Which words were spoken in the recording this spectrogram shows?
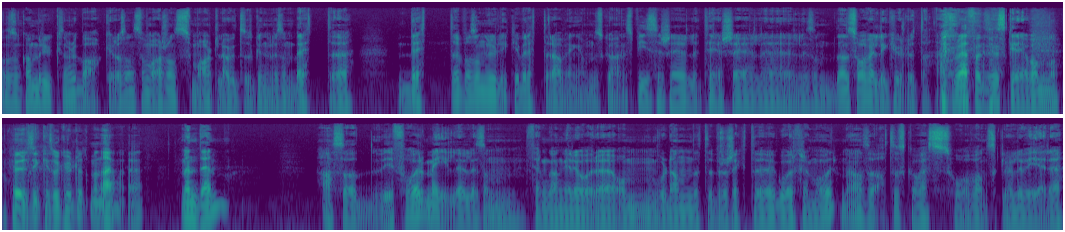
sånn som kan bruke når du baker og sånn, som var sånn smart lagd, så du kunne liksom brette Brette på sånne ulike bretter, avhengig av om du skulle ha en spiseskje eller teskje eller liksom Den så veldig kul ut, da. Jeg tror jeg faktisk skrev om den. Høres ikke så kult ut, men Nei. ja, ja. Men den Altså, vi får mailer liksom fem ganger i året om hvordan dette prosjektet går fremover. Men altså at det skal være så vanskelig å levere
